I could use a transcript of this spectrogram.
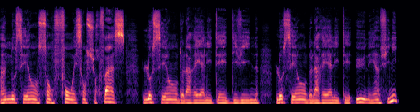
un océan sans fond et sans surface, l'océan de la réalité divine, l'océan de la réalité une et infinie,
